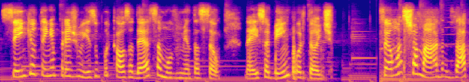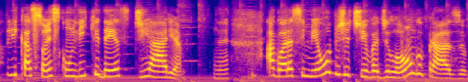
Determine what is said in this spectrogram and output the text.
sem que eu tenha prejuízo por causa dessa movimentação. Né? Isso é bem importante. São as chamadas aplicações com liquidez diária. Né? Agora, se meu objetivo é de longo prazo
